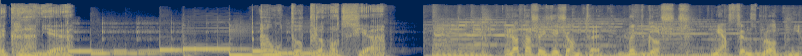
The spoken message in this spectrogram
reklamie. Autopromocja. Lata 60. Bydgoszcz, miastem zbrodni.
